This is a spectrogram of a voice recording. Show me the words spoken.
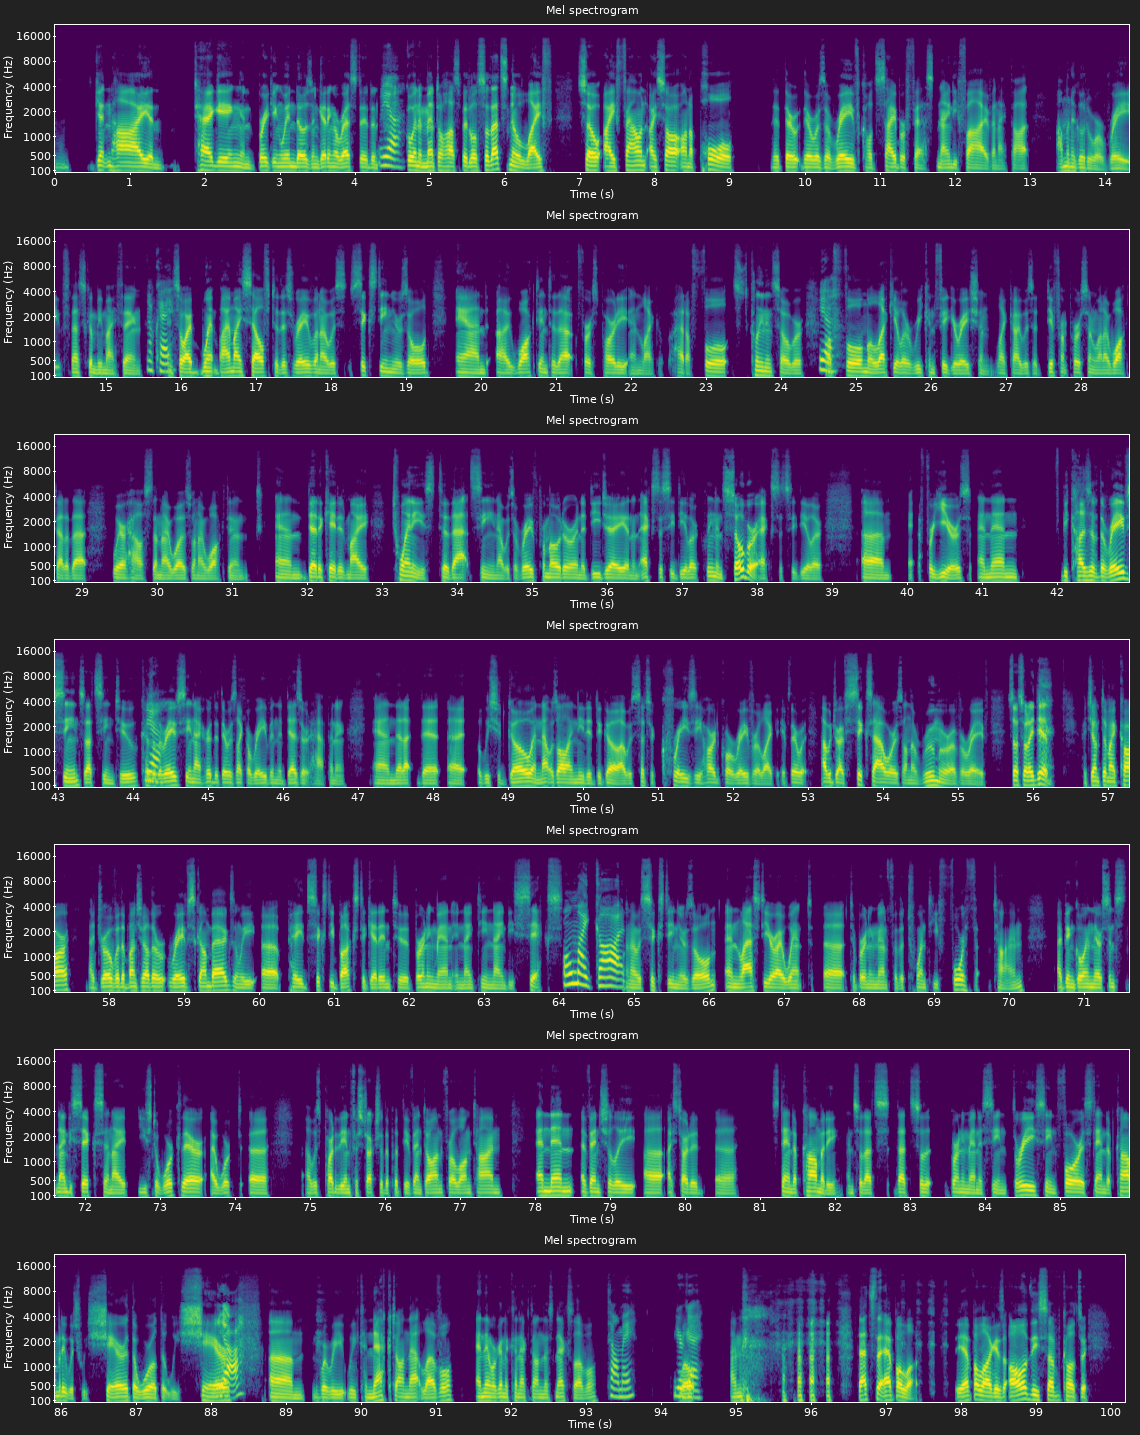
getting high and tagging and breaking windows and getting arrested and Yeah. going to mental hospitals. So that's no life. So I found I saw on a poll that there there was a rave called Cyberfest 95 and I thought I'm going to go to a rave. That's going to be my thing. Okay. And so I went by myself to this rave when I was 16 years old and I walked into that first party and like had a full clean and sober, a full molecular reconfiguration. Like I was a different person when I walked out of that warehouse than I was when I walked in and dedicated my 20s to that scene. I was a rave promoter and a DJ and an ecstasy dealer, clean and sober ecstasy dealer um, eh, for years. And then because of the rave scene, so that's scene two. Because of the rave scene, I heard that there was like a rave in the desert happening, and that I, that uh, we should go, and that was all I needed to go. I was such a crazy hardcore raver. Like if there were, I would drive six hours on the rumor of a rave. So that's what I did. I jumped in my car. I drove with a bunch of other rave scumbags, and we uh, paid sixty bucks to get into Burning Man in 1996 oh my God. when I was 16 years old. And last year I went uh, to Burning Man for the 24th time. I've been going there since 96 and I used to work there. I worked, uh, I was part of the infrastructure that put the event on for a long time. And then eventually uh, I started uh, stand up comedy. And so that's, that's, so Burning Man is scene three. Scene four is stand up comedy, which we share, the world that we share, Yeah. um, where we, we connect on that level. And then we're going to connect on this next level. Tell me. You're Well, gay. I'm that's the epilogue. The epilogue is all of these subculture.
